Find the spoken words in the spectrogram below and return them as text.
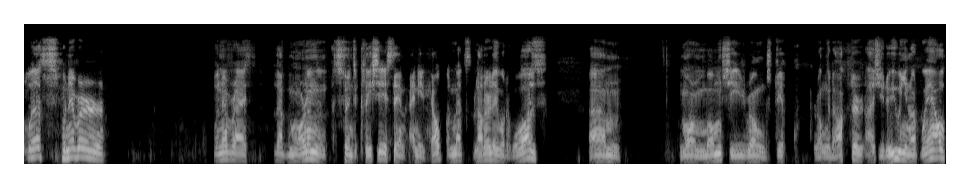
well, that's whenever, whenever I that morning. It sounds a cliche saying I need help, and that's literally what it was. Um, my mum, she rung straight, rung the doctor as you do when you're not well,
